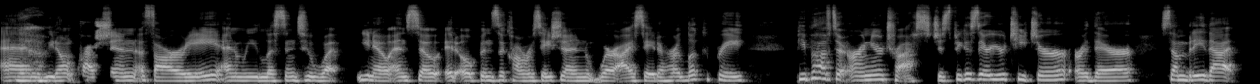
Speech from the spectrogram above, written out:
and Yeah. we don't question authority and we listen to what you know and so it opens the conversation where i say to her look capri people have to earn your trust. Just because they're your teacher or they're somebody that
